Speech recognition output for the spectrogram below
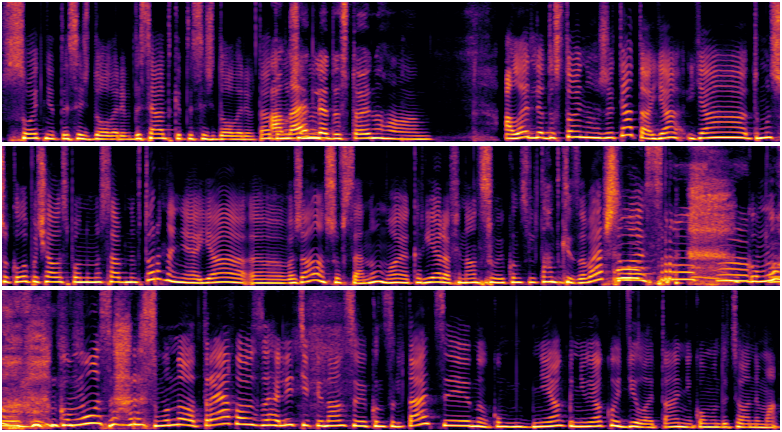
Сотні тисяч доларів, десятки тисяч доларів. Та? Тому, Але що, для достойного але для достойного життя, та я я тому, що коли почалось повномасштабне вторгнення, я е, вважала, що все, ну моя кар'єра фінансової консультантки завершилась. Кому кому зараз воно треба взагалі ті фінансові консультації? Ну ніяк, ніякого діла, та нікому до цього нема.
